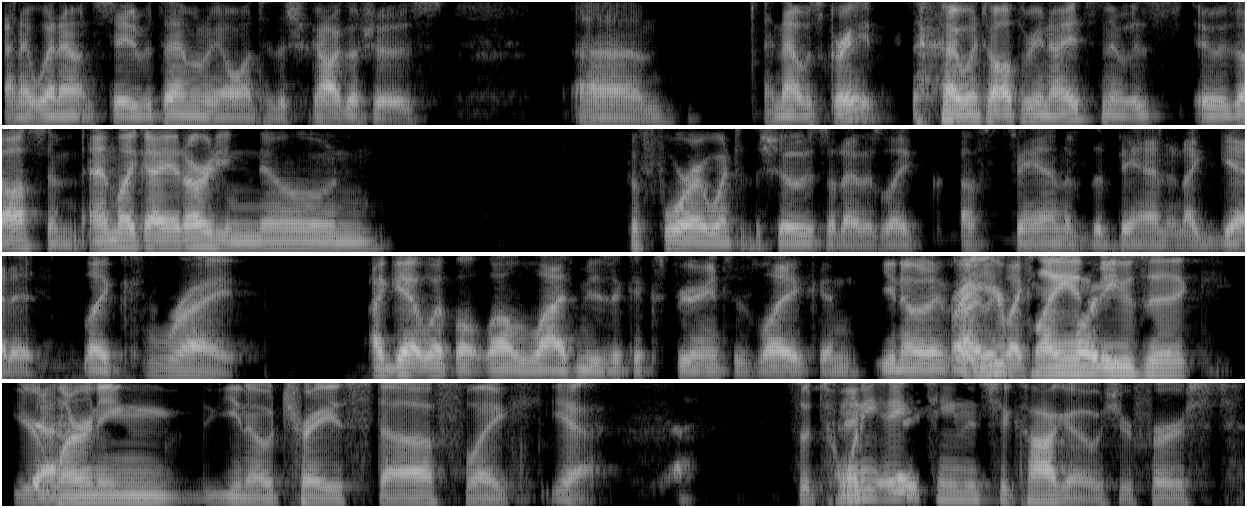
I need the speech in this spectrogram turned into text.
and I went out and stayed with them, and we all went to the Chicago shows. Um, and that was great. I went to all three nights, and it was it was awesome. And like I had already known before I went to the shows that I was like a fan of the band, and I get it. Like Right. I get what the, live music experience is like, and you know, I? Right. was You're like playing already- music. You're Yeah. learning, you know, Trey's stuff. Like, yeah. So like- 2018 in Chicago was your first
